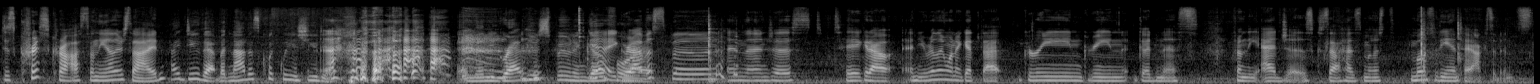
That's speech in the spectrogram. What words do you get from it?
just crisscross on the other side. I do that, but not as quickly as you do. and then you grab your spoon and go yeah, for you grab it. a spoon and then just take it out. And you really want to get that green, green goodness from the edges because that has most most of the antioxidants.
